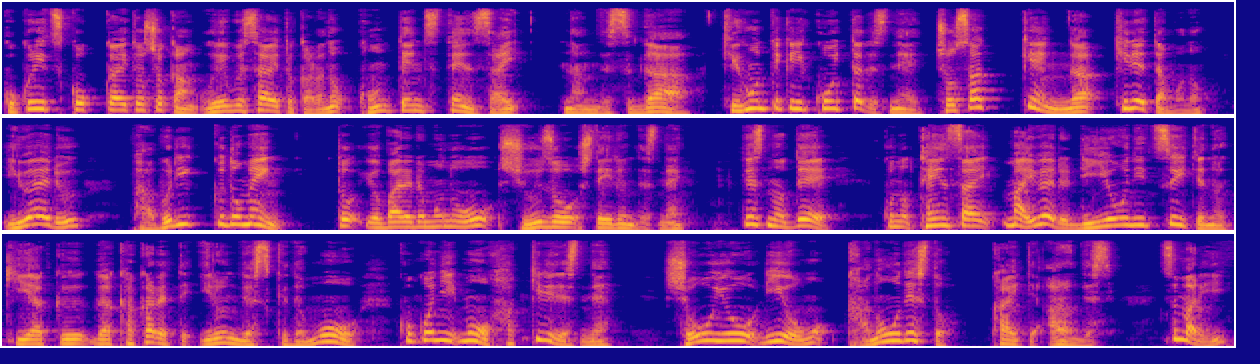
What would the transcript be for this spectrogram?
う。国立国会図書館ウェブサイトからのコンテンツ転載なんですが、基本的にこういったですね、著作権が切れたもの、いわゆるパブリックドメインと呼ばれるものを収蔵しているんですね。ですので、この転載、まあ、いわゆる利用についての規約が書かれているんですけども、ここにもうはっきりですね、商用利用も可能ですと書いてあるんです。つまり、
